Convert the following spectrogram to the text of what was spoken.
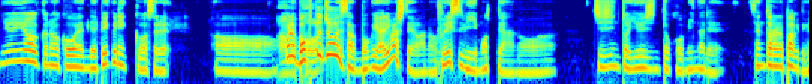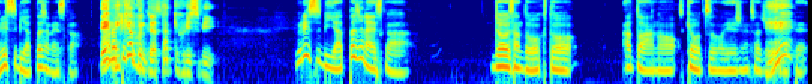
ニューヨークの公園でピクニックをする。あこれ僕とジョージさん、僕やりましたよ。あの、フリスビー持って、あの、知人と友人とこうみんなでセントラルパークでフリスビーやったじゃないですか。え、ミキヤ君ってやったっけフリスビー？フリスビーやったじゃないですか。ジョージさんと僕と、あとあの、共通の友人たちを連れて、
